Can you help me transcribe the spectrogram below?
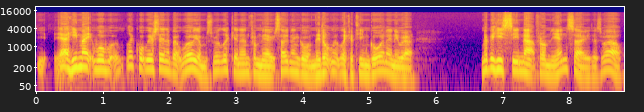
Yeah, he might. Well, like what we were saying about Williams, we're looking in from the outside and going, they don't look like a team going anywhere. Maybe he's seen that from the inside as well.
